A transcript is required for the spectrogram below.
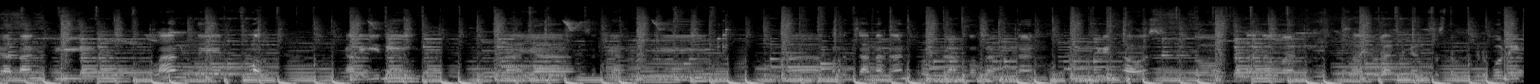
datang di Lantai Vlog. Kali ini saya sedang di uh, perencanaan program pembangunan greenhouse untuk penanaman sayuran dengan sistem hidroponik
